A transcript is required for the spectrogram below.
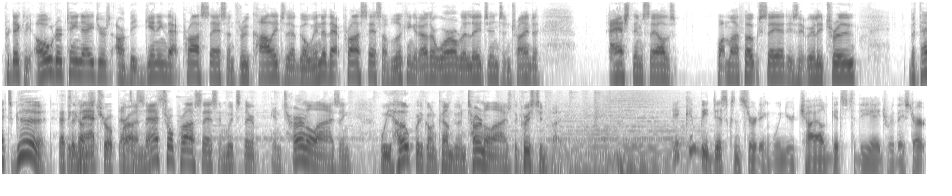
particularly older teenagers, are beginning that process, and through college, they'll go into that process of looking at other world religions and trying to ask themselves, what my folks said, is it really true? But that's good. That's a natural process. That's a natural process in which they're internalizing. We hope we're going to come to internalize the Christian faith. It can be disconcerting when your child gets to the age where they start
